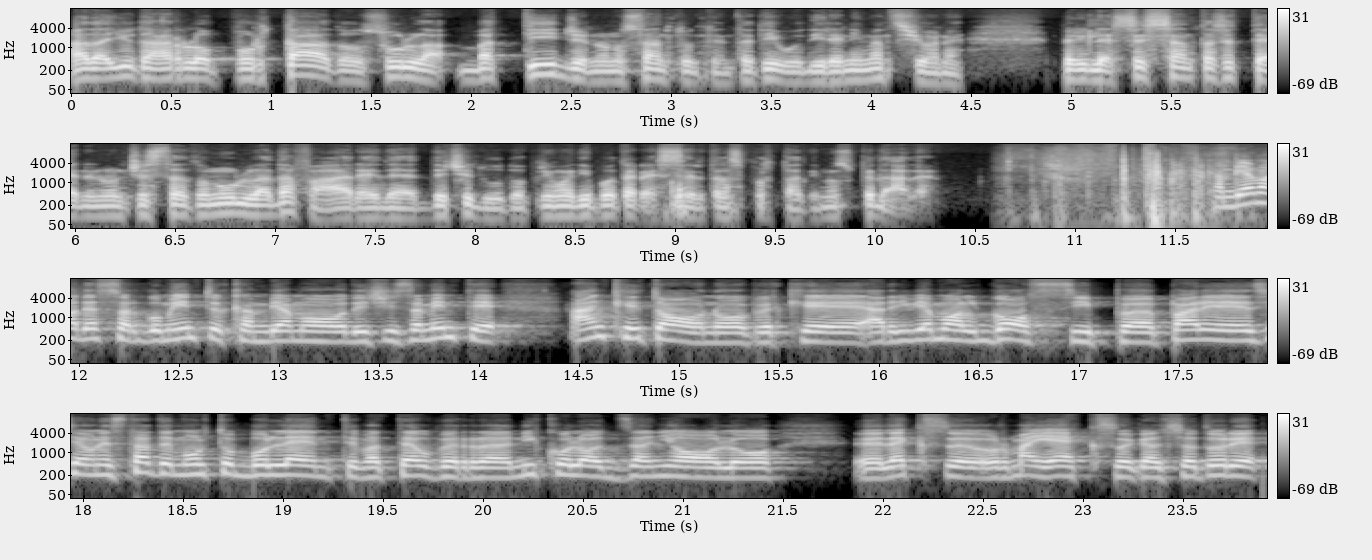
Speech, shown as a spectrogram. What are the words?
ad aiutarlo portato sulla battigia nonostante un tentativo di rianimazione per il 67enne non c'è stato nulla da fare ed è deceduto prima di poter essere trasportato in ospedale. Cambiamo adesso argomento e cambiamo decisamente anche tono perché arriviamo al gossip. Pare sia un'estate molto bollente, Matteo, per Nicolò Zagnolo, eh, l'ex, ormai ex calciatore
